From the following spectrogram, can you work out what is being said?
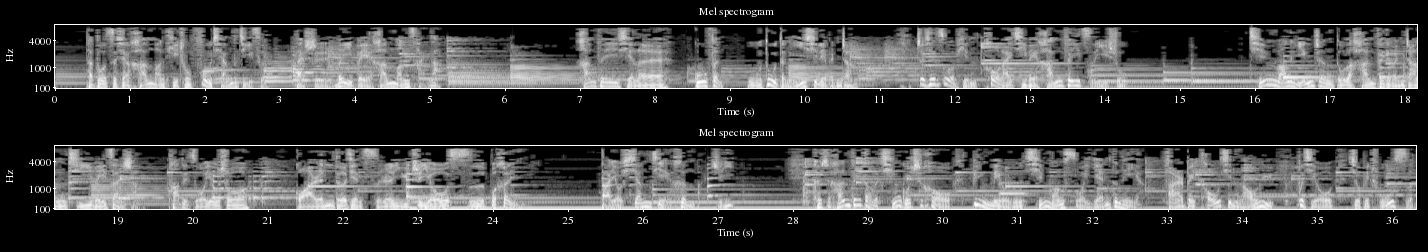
他多次向韩王提出富强的计策。但是未被韩王采纳。韩非写了《孤愤》《五度》等一系列文章，这些作品后来即为《韩非子》一书。秦王嬴政读了韩非的文章，极为赞赏。他对左右说：“寡人得见此人与之有死不恨矣，大有相见恨晚之意。”可是韩非到了秦国之后，并没有如秦王所言的那样，反而被投进牢狱，不久就被处死了。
